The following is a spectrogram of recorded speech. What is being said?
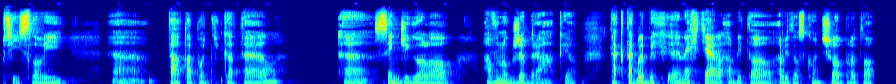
přísloví, táta podnikatel, syn gigolo a vnuk žebrák. Jo. Tak takhle bych nechtěl, aby to, aby to skončilo, proto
